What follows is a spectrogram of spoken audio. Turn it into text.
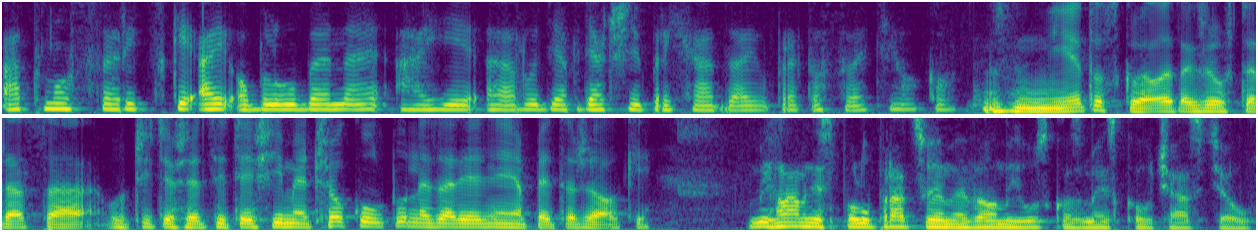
atmosféricky aj oblúbené, aj e, ľudia vďačne prichádzajú pre to svetielko. Je to skvelé, takže už teraz sa určite všetci tešíme. Čo kultúrne zariadenia Petržalky? My hlavne spolupracujeme veľmi úzko s mestskou časťou. E,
